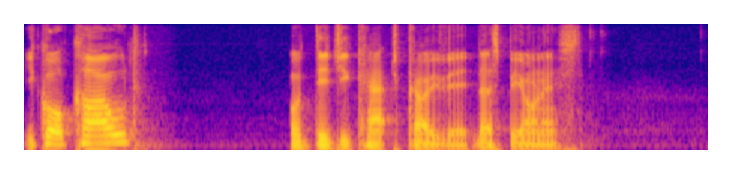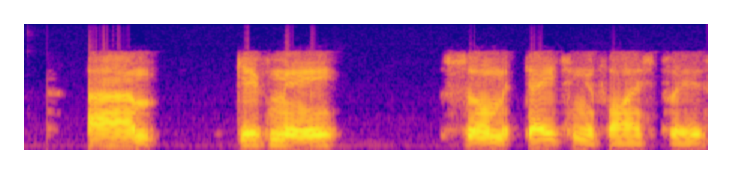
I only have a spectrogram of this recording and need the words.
You caught a cold? Or did you catch COVID? Let's be honest. Um, give me some dating advice, please,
